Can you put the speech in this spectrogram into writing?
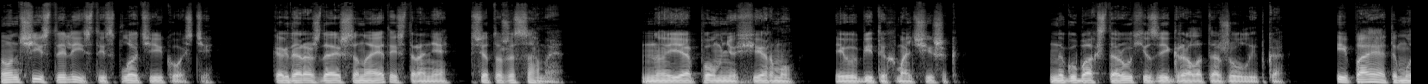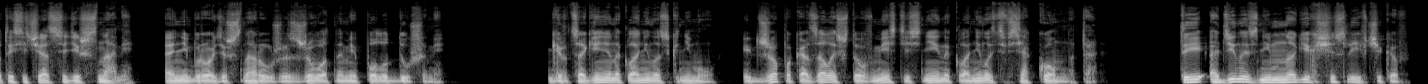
он чистый лист из плоти и кости. Когда рождаешься на этой стороне, все то же самое. Но я помню ферму и убитых мальчишек. На губах старухи заиграла та же улыбка. И поэтому ты сейчас сидишь с нами, а не бродишь снаружи с животными полудушами. Герцогиня наклонилась к нему, и Джо показалось, что вместе с ней наклонилась вся комната. «Ты один из немногих счастливчиков,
